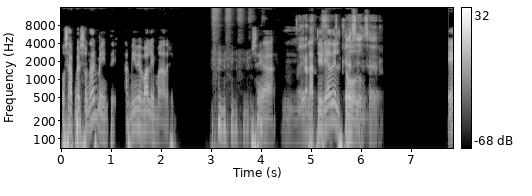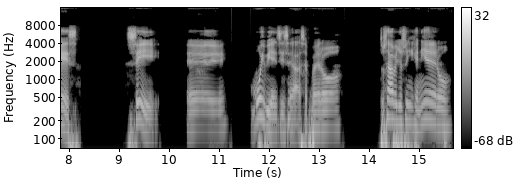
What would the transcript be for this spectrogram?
O sea, personalmente, a mí me vale madre. O sea, la teoría del todo es, sí, eh, muy bien si se hace, pero tú sabes, yo soy ingeniero,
